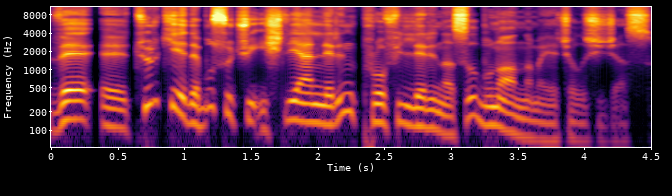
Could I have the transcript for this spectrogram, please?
ve e, Türkiye'de bu suçu işleyenlerin profilleri nasıl bunu anlamaya çalışacağız.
